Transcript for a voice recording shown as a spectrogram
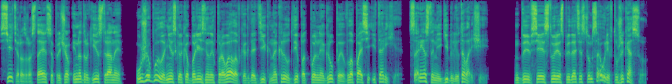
Сети разрастаются, причем и на другие страны. Уже было несколько болезненных провалов, когда Дик накрыл две подпольные группы в Лопасе и Тарихе с арестами и гибелью товарищей. Да и вся история с предательством Саури в ту же кассу.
